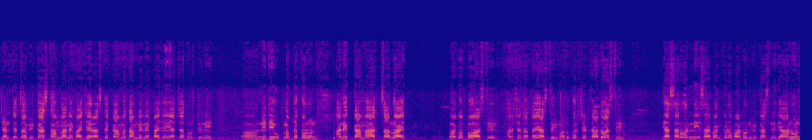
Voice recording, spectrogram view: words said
जनतेचा विकास थांबला नाही पाहिजे रस्ते कामं थांबले नाही पाहिजे याच्या दृष्टीने निधी उपलब्ध करून अनेक कामं आज चालू आहेत. भागवत भाऊ असतील हर्षदाताई असतील मधुकर शेठ जाधव असतील या सर्वांनी साहेबांकडे भांडून विकास निधी आणून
